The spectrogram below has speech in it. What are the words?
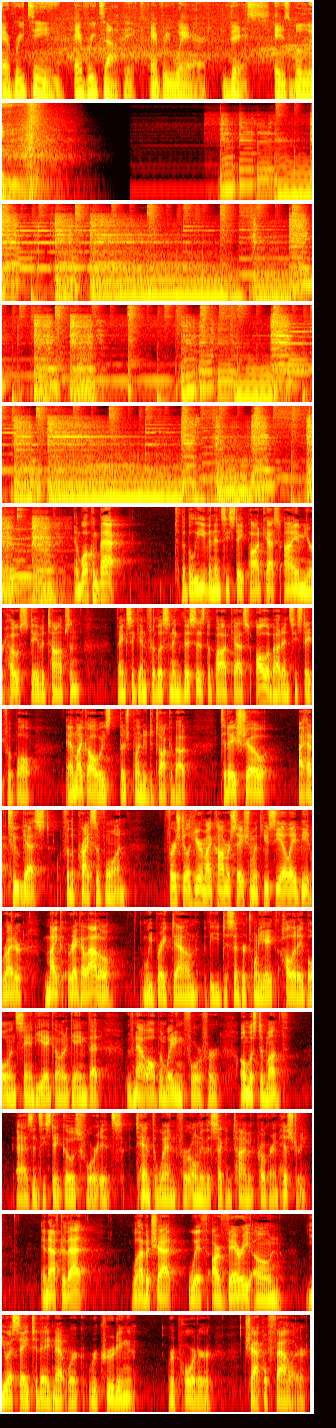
Every team, every topic, everywhere. This is Believe. And welcome back to the Believe in NC State podcast. I am your host, David Thompson. Thanks again for listening. This is the podcast all about NC State football. And like always, there's plenty to talk about. Today's show, I have two guests for the price of one. First, you'll hear my conversation with UCLA beat writer Mike Regalado, and we break down the December 28th Holiday Bowl in San Diego, in a game that we've now all been waiting for for almost a month as NC State goes for its 10th win for only the second time in program history. And after that, we'll have a chat with our very own USA Today Network recruiting reporter, Chapel Fowler,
